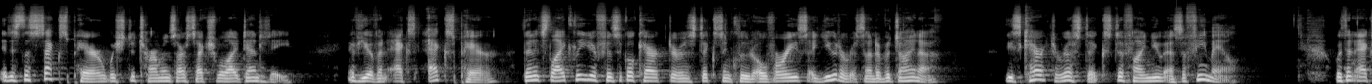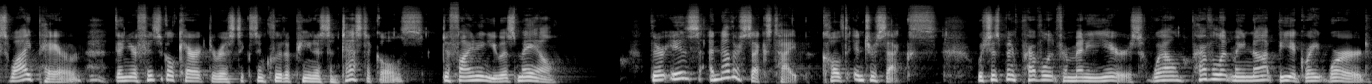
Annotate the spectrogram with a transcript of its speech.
It is the sex pair which determines our sexual identity. If you have an XX pair, then it's likely your physical characteristics include ovaries, a uterus, and a vagina. These characteristics define you as a female. With an XY pair, then your physical characteristics include a penis and testicles, defining you as male. There is another sex type called intersex, which has been prevalent for many years. Well, prevalent may not be a great word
